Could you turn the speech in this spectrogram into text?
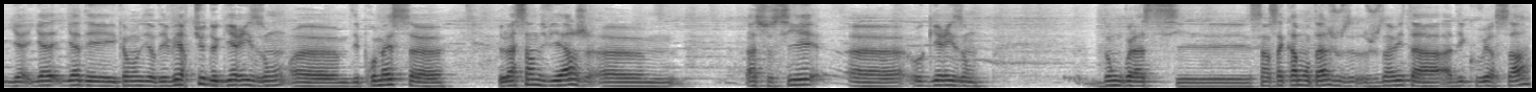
il y, a, des comment dire des vertus de guérison, euh, des promesses de la Sainte Vierge associées aux guérisons. Donc voilà, c'est un sacramental. Je vous, invite à découvrir ça.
